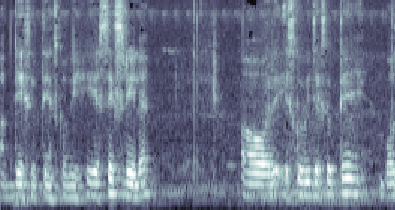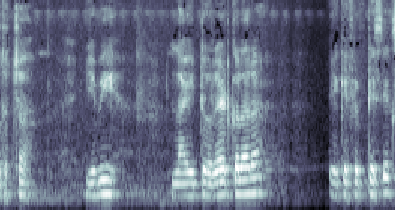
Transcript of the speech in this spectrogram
आप देख सकते हैं इसको भी। ये सिक्स रील है। और इसको भी देख सकते हैं। बहुत अच्छा। ये भी लाइट रेड कलर है। ए के फिफ्टी सिक्स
